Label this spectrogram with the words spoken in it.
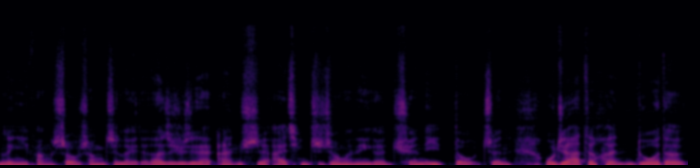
另一方受伤之类的，那这就是在暗示爱情之中的那个权力斗争。我觉得他的很多的。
